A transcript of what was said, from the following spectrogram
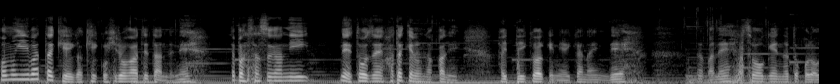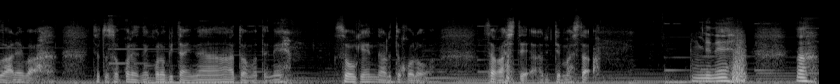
小麦畑が結構広がってたんでね、やっぱさすがに、ね、当然畑の中に入っていくわけにはいかないんで、なんかね、草原のところがあれば、ちょっとそこで寝転びたいなと思ってね、草原のあるところを探して歩いてました。でね、あ、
